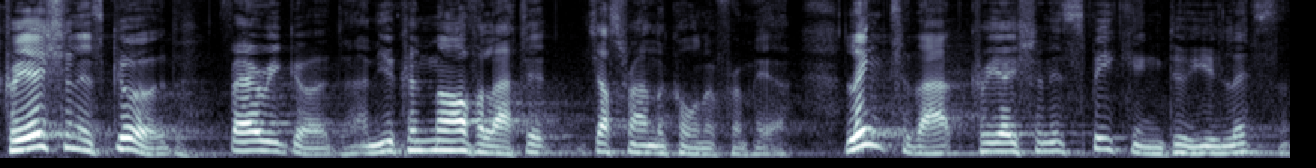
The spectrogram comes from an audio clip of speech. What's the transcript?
Creation is good, very good, and you can marvel at it just round the corner from here. Linked to that, creation is speaking. Do you listen?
